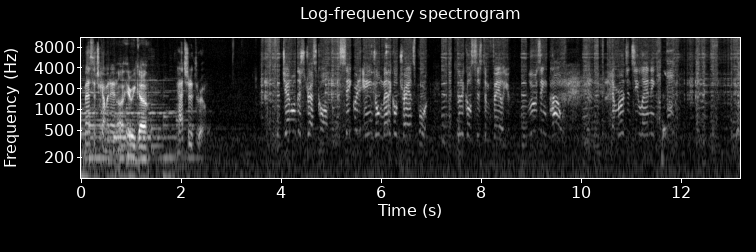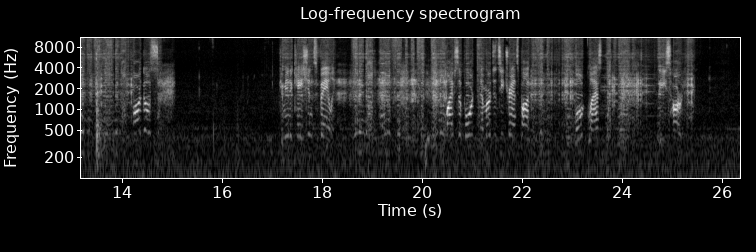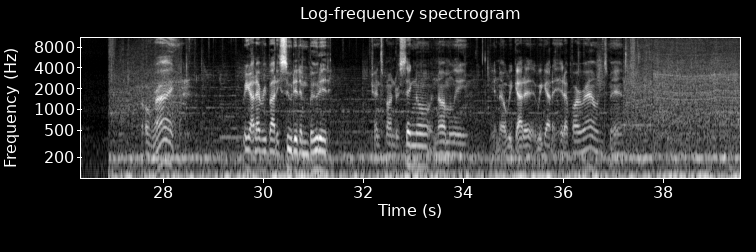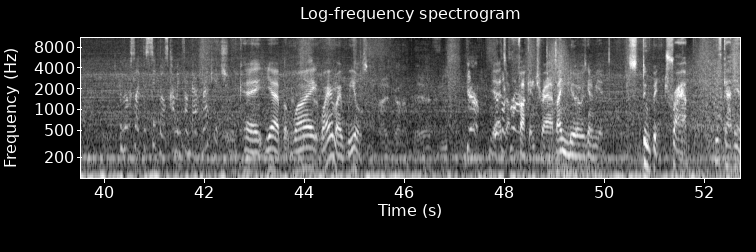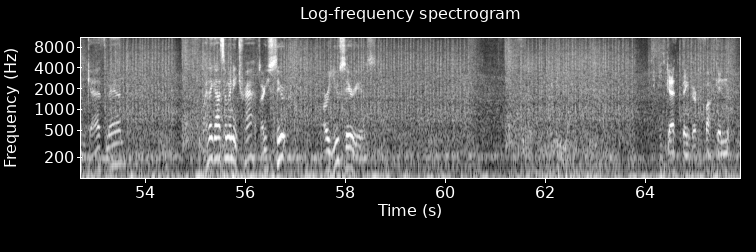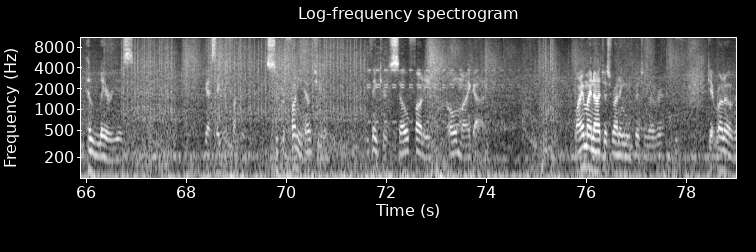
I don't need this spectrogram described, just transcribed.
Message coming in. Oh, here we go. Patching it through. General distress call. Sacred Angel medical transport. Critical system failure. Losing power. Emergency landing. Argos. Communications failing. Life support. Emergency transponder. Won't last. Please hurry. All right. We got everybody suited and booted. Transponder signal, anomaly. You know, we gotta we gotta hit up our rounds, man. Looks like the signal's coming from that wreckage. Okay, yeah, but why why are my wheels? Yeah, it's a fucking trap. I knew it was gonna be a stupid trap. These goddamn Geth, man. Why they got so many traps? Are you serious? Are you serious? These Geth think they're fucking hilarious. You guys think you're fucking super funny, don't you? You think you're so funny. Oh my god. Why am I not just running these bitches over? Get run over.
